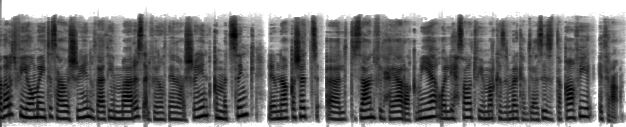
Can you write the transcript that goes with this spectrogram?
حضرت في يومي 29 و 30 مارس 2022 قمة سنك لمناقشة الاتزان في الحياة الرقمية واللي حصلت في مركز الملك عبد العزيز الثقافي إثراء.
